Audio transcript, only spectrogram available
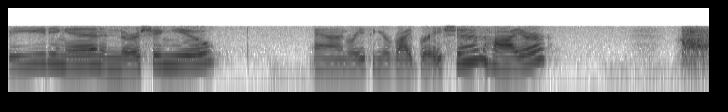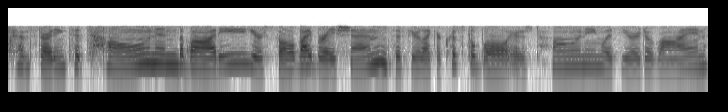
feeding in and nourishing you and raising your vibration higher and starting to tone in the body your soul vibrations. If you're like a crystal bowl, you're just toning with your divine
